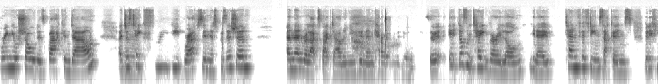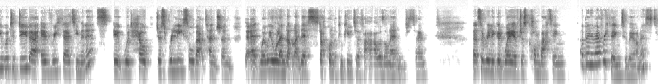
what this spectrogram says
bring your shoulders back and down and just mm. take three deep breaths in this position and then relax back down and you can then carry on with your so it, it doesn't take very long you know 10 15 seconds but if you were to do that every 30 minutes it would help just release all that tension that where we all end up like this stuck on the computer for hours on end. So that's a really good way of just combating a bit of everything to be honest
